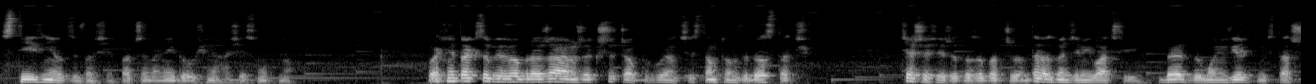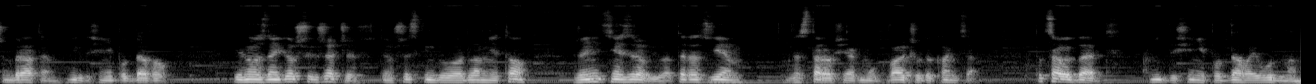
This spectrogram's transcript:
Steve nie odzywa się, patrzy na niego, uśmiecha się smutno. Właśnie tak sobie wyobrażałem, że krzyczał, próbując się stamtąd wydostać. Cieszę się, że to zobaczyłem. Teraz będzie mi łatwiej. Bert był moim wielkim starszym bratem. Nigdy się nie poddawał. Jedną z najgorszych rzeczy w tym wszystkim było dla mnie to, że nic nie zrobił, a teraz wiem, że starał się jak mógł, walczył do końca. To cały Bert. Nigdy się nie poddawaj, Woodman.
